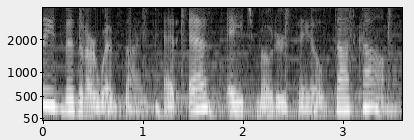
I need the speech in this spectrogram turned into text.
Please visit our website at shmotorsales.com.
